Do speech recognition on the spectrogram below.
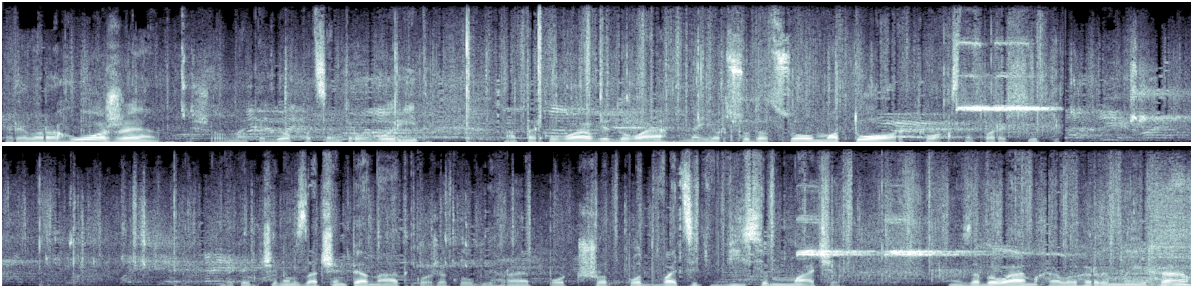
Кирило Рагоже пішов на кидок по центру воріт. Атакував, відбиває на Ігор Судацов. Мотор. Класний перехід. Таким чином за чемпіонат кожен клуб грає по, по 28 матчів. Забиває Михайло Гриниха.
